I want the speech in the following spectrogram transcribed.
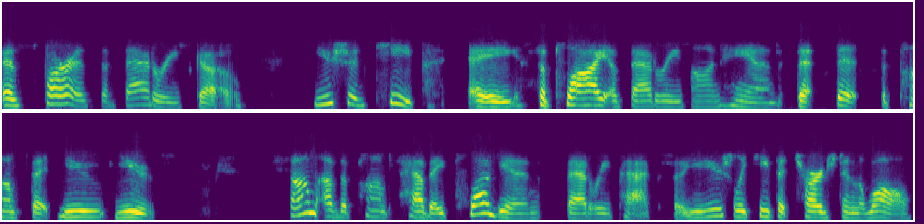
As far as the batteries go, you should keep a supply of batteries on hand that fit the pump that you use. Some of the pumps have a plug in battery pack, so you usually keep it charged in the wall.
